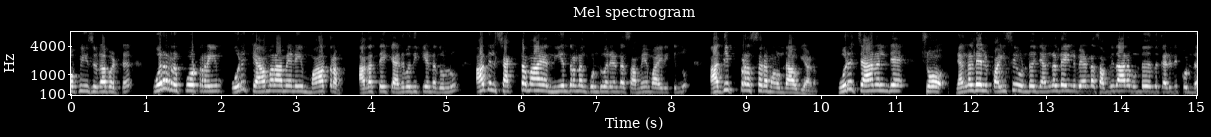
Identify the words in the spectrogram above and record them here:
ഓഫീസ് ഇടപെട്ട് ഒരു റിപ്പോർട്ടറെയും ഒരു ക്യാമറാമാനെയും മാത്രം അകത്തേക്ക് അനുവദിക്കേണ്ടതുള്ളൂ. അതിൽ ശക്തമായ നിയന്ത്രണം കൊണ്ടുവരേണ്ട സമയമായിരിക്കുന്നു. അതിപ്രസരം ഉണ്ടാവുകയാണ്. ഒരു ചാനലിന്റെ ഷോ ഞങ്ങളുടെ പൈസയുണ്ട് ഞങ്ങളുടെ വേണ്ട സംവിധാനമുണ്ട് എന്ന് കരുതിക്കൊണ്ട്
